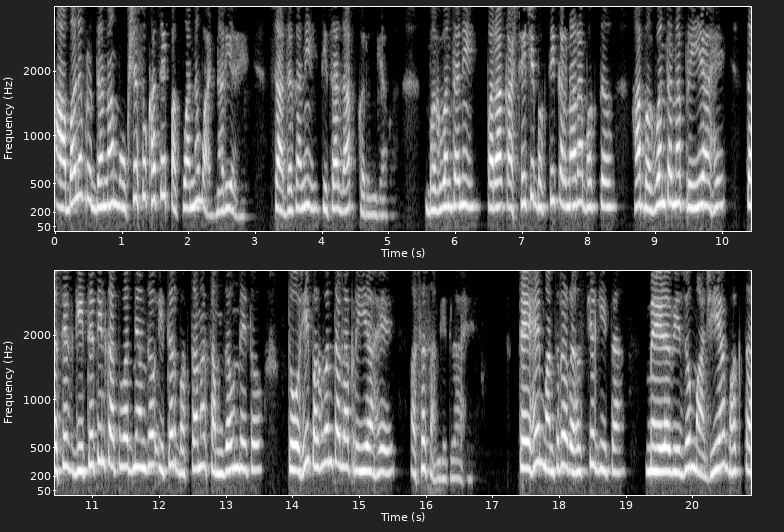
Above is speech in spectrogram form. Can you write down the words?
आबाल वृद्धांना मोक्षसुखाचे पक्वान्न वाढणारी आहे. साधकांनी तिचा लाभ करून घ्यावा. भगवंताने पराकाष्ठेची भक्ती करणारा भक्त हा भगवंतांना प्रिय आहे. तसेच गीतेतील तत्वज्ञान जो इतर भक्तांना समजावून देतो तोही भगवंताला प्रिय आहे असं सांगितलं आहे. ते हे मंत्र रहस्य गीता मेळवी जो माझी या भक्ता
